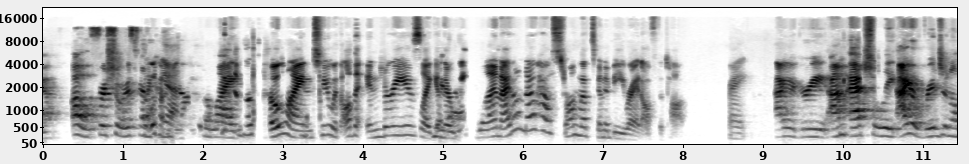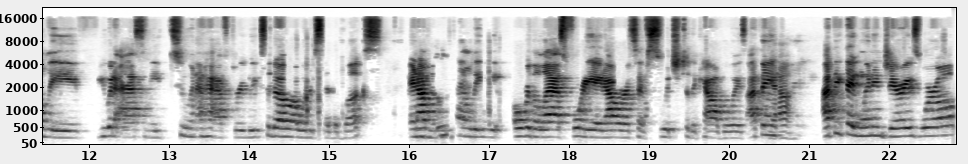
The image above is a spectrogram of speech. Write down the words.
Yeah. Oh, for sure. It's gonna come Yeah. down to like O line too, with all the injuries, like in their week one. I don't know how strong that's going to be right off the top. Right. I agree. I'm actually I originally you would have asked me two and a half, three weeks ago, I would have said the Bucs. And I've recently, over the last 48 hours, have switched to the Cowboys. I think Yeah. I think they win in Jerry's world.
